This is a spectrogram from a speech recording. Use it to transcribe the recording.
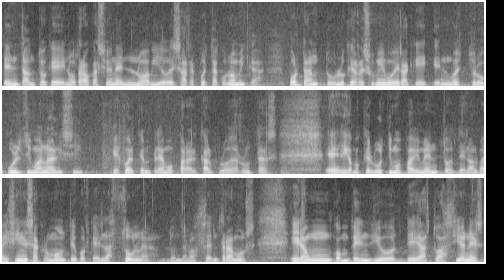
en tanto que en otras ocasiones no ha habido esa respuesta económica. Por tanto, lo que resumimos era que en nuestro último análisis que fue el que empleamos para el cálculo de rutas, eh, digamos que los últimos pavimentos del Albaicín y Sacromonte, porque es la zona donde nos centramos, era un compendio de actuaciones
